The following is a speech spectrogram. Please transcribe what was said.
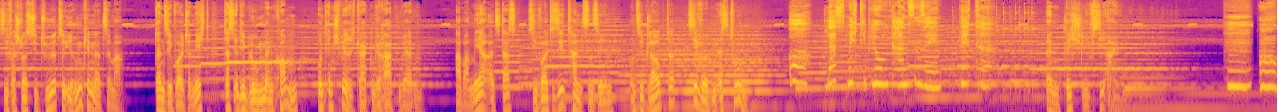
Sie verschloss die Tür zu ihrem Kinderzimmer. Denn sie wollte nicht, dass ihr die Blumen entkommen und in Schwierigkeiten geraten werden. Aber mehr als das, sie wollte sie tanzen sehen und sie glaubte, sie würden es tun. Oh, lasst mich die Blumen tanzen sehen, bitte. Endlich schlief sie ein. Hm, oh,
